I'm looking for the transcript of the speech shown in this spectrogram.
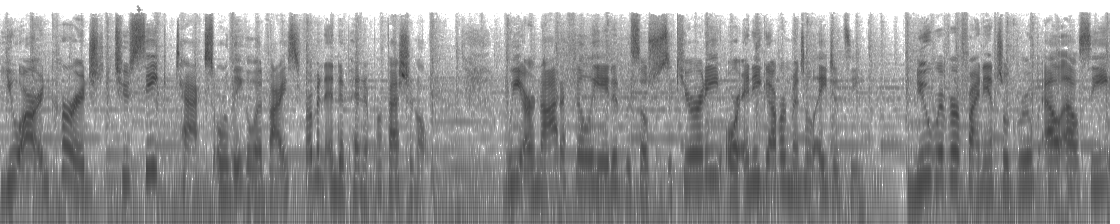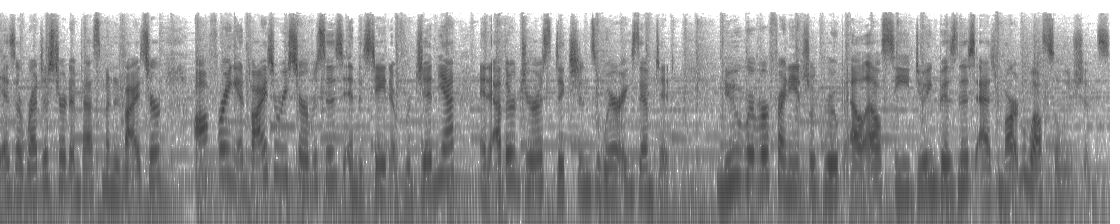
You are encouraged to seek tax or legal advice from an independent professional. We are not affiliated with Social Security or any governmental agency. New River Financial Group LLC is a registered investment advisor offering advisory services in the state of Virginia and other jurisdictions where exempted. New River Financial Group LLC doing business as Martin Wealth Solutions.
